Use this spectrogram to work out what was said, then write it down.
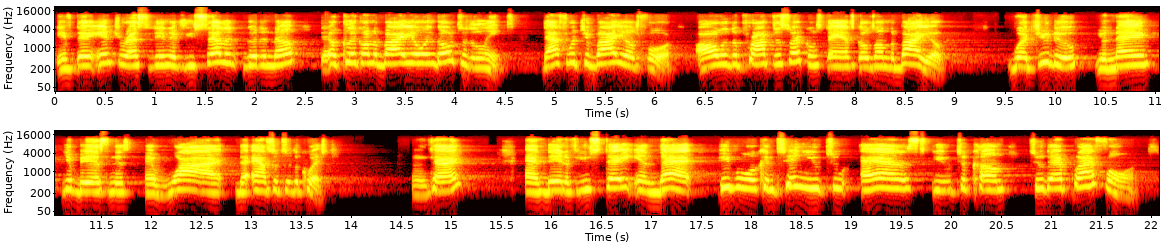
If they're interested in, if you sell it good enough, they'll click on the bio and go to the links. That's what your bio's for. All of the prompt and circumstance goes on the bio. What you do, your name, your business, and why the answer to the question. Okay? And then if you stay in that, people will continue to ask you to come to their platforms.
